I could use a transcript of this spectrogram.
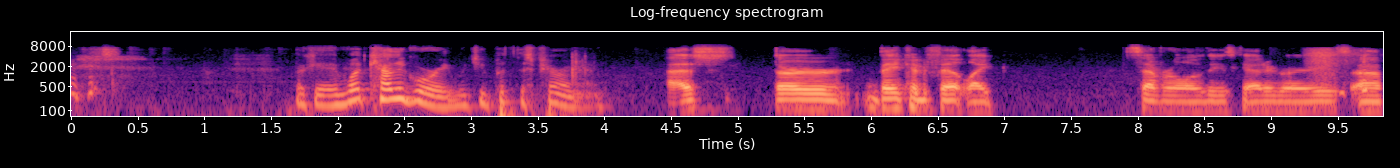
okay. And what category would you put this pairing in? Gosh, they're they could fit like several of these categories. Um,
